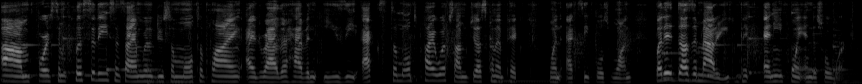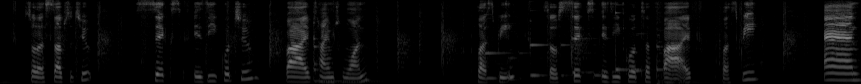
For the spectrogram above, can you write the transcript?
Um, for simplicity, since I am going to do some multiplying, I'd rather have an easy x to multiply with. So I'm just going to pick when x equals 1. But it doesn't matter. You can pick any point and this will work. So let's substitute. 6 is equal to 5 times 1 plus b. So 6 is equal to 5 plus b. And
